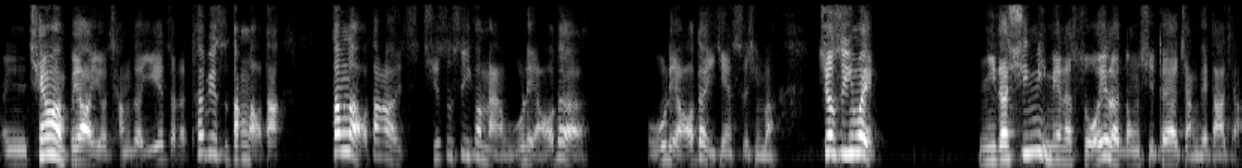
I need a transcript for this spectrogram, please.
嗯，千万不要有藏着掖着的，特别是当老大，当老大其实是一个蛮无聊的，无聊的一件事情吧，就是因为你的心里面的所有的东西都要讲给大家。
